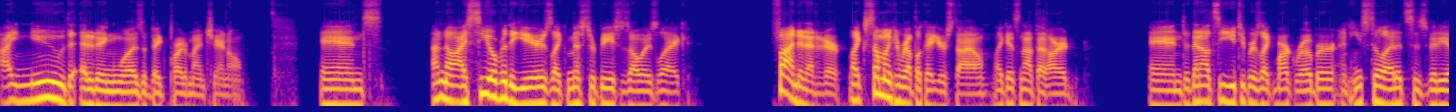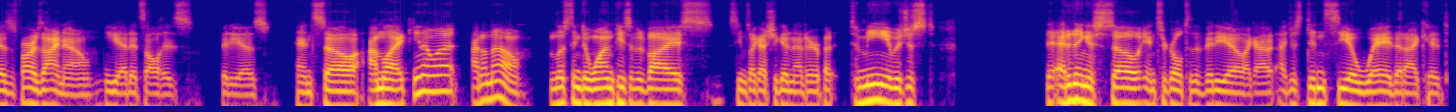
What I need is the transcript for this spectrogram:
I knew the editing was a big part of my channel. And I don't know, I see over the years like Mr. Beast is always like find an editor. Like someone can replicate your style. Like it's not that hard. And then I'll see YouTubers like Mark Rober and he still edits his videos as far as I know. He edits all his videos. And so I'm like, you know what? I don't know. I'm listening to one piece of advice. Seems like I should get an editor, but to me it was just the editing is so integral to the video. Like I, I just didn't see a way that I could,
